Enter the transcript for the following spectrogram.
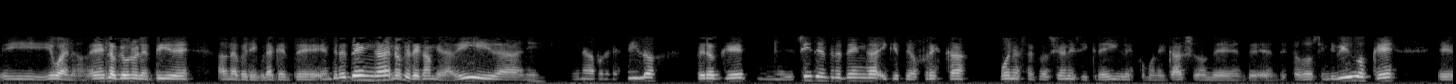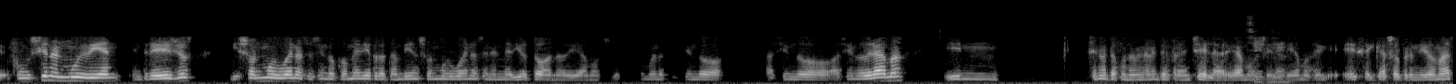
y, y bueno, es lo que uno le pide a una película, que te entretenga, no que te cambie la vida, ni, ni nada por el estilo, pero que mm, sí te entretenga y que te ofrezca buenas actuaciones y creíbles, como en el caso de, de- de estos dos individuos que eh, funcionan muy bien entre ellos y son muy buenos haciendo comedia, pero también son muy buenos en el medio tono, digamos, son buenos haciendo haciendo haciendo drama. Y mm, se nota fundamentalmente en Franchella, digamos, Sí, el- digamos es el que ha sorprendido más.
